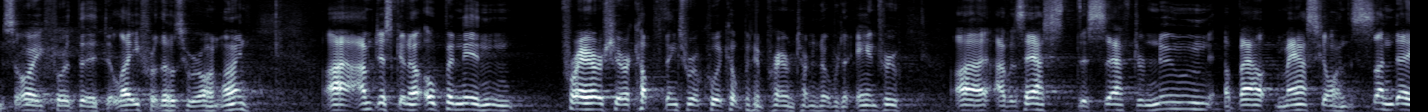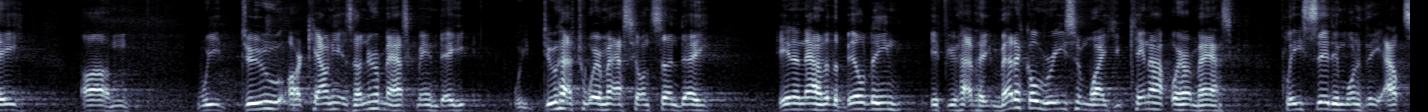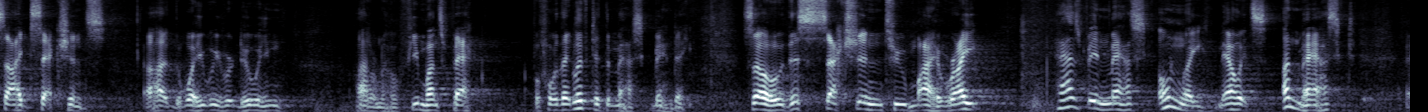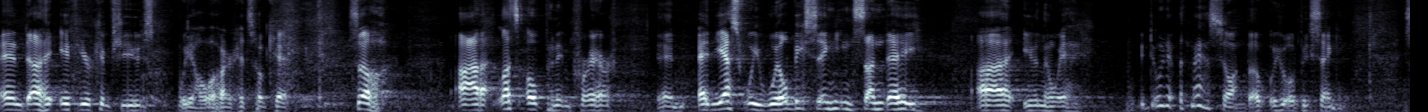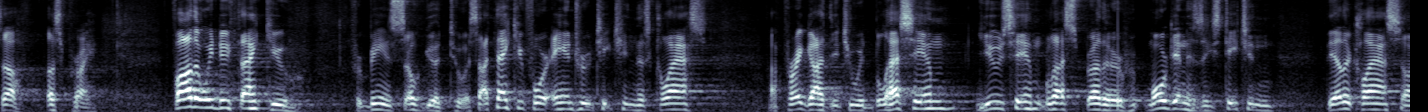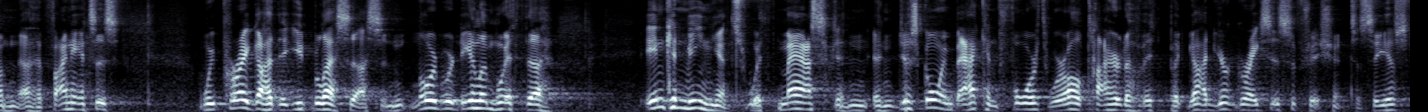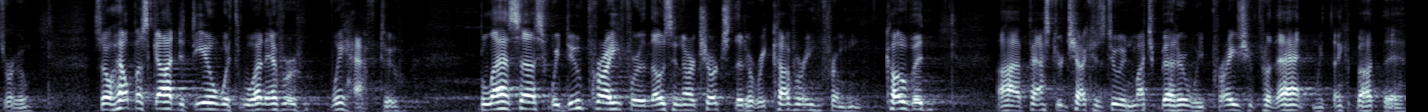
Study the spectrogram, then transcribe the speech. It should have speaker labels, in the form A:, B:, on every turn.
A: I'm sorry for the delay for those who are online. Uh, I'm just going to open in prayer, share a couple things real quick, open in prayer, and turn it over to Andrew. Uh, I was asked this afternoon about masks on Sunday. Um, we do, our county is under a mask mandate. We do have to wear masks on Sunday in and out of the building. If you have a medical reason why you cannot wear a mask, please sit in one of the outside sections uh, the way we were doing, I don't know, a few months back before they lifted the mask mandate. So this section to my right has been masked only. Now it's unmasked. And uh, if you're confused, we all are. It's okay. So uh, let's open in prayer. And, and yes, we will be singing Sunday, uh, even though we, will be doing it with masks on, but we will be singing. So let's pray. Father, we do thank you for being so good to us. I thank you for Andrew teaching this class. I pray, God, that you would bless him, use him, bless Brother Morgan as he's teaching the other class on uh, finances. We pray, God, that you'd bless us. And Lord, we're dealing with uh, inconvenience, with masks, and, and just going back and forth. We're all tired of it, but God, your grace is sufficient to see us through. So help us, God, to deal with whatever we have to bless us. We do pray for those in our church that are recovering from COVID. Uh, Pastor Chuck is doing much better. We praise you for that. We think about the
